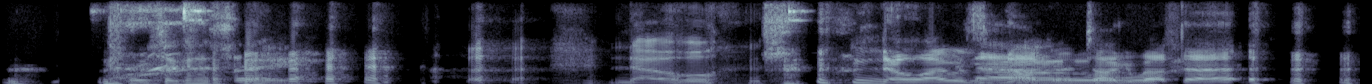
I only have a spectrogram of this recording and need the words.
what was I gonna say? no. no, I was not going to talk about that.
